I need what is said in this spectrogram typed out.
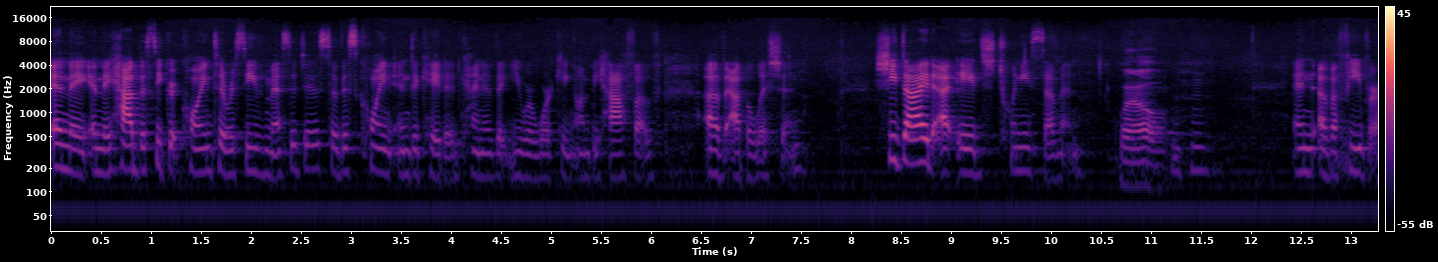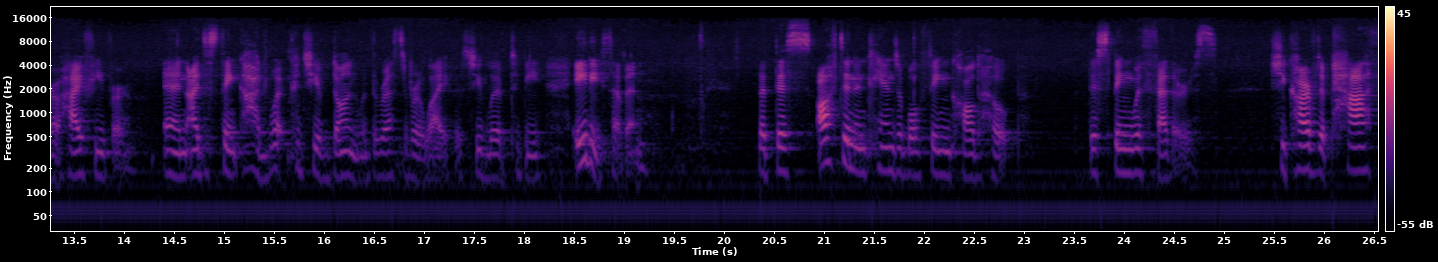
and they and they had the secret coin to receive messages. So this coin indicated kind of that you were working on behalf of of abolition. She died at age 27. Wow. Mm-hmm. And of a fever, a high fever. And I just think, God, what could she have done with the rest of her life if she lived to be 87? But this often intangible thing called hope, this thing with feathers, she carved a path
